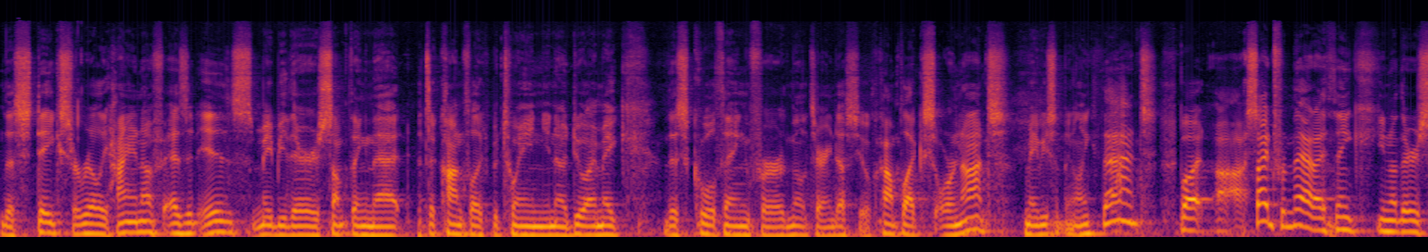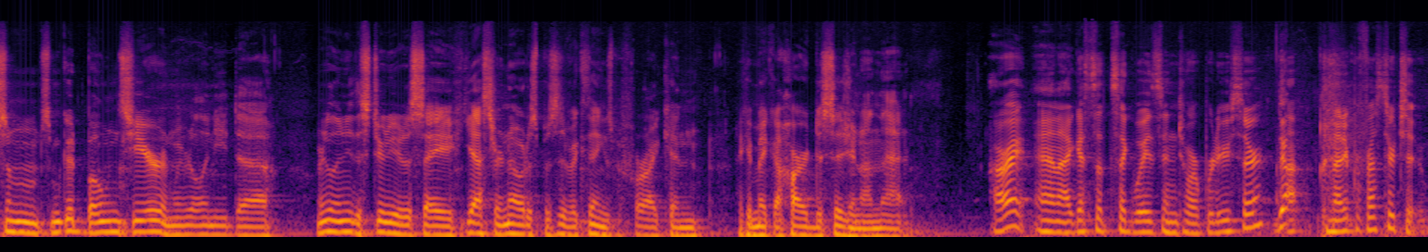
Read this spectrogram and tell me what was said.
the stakes are really high enough as it is. Maybe there's something that it's a conflict between you know do I make this cool thing for the military industrial complex or not? Maybe something like that. But uh, aside from that, I think you know there's some some good bones here, and we really need to we really need the studio to say yes or no to specific things before I can I can make a hard decision on that. All right, and I guess that segues into our producer, Yep. uh, Nutty Professor 2.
